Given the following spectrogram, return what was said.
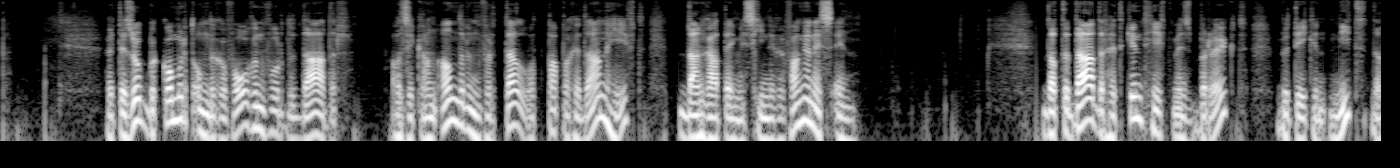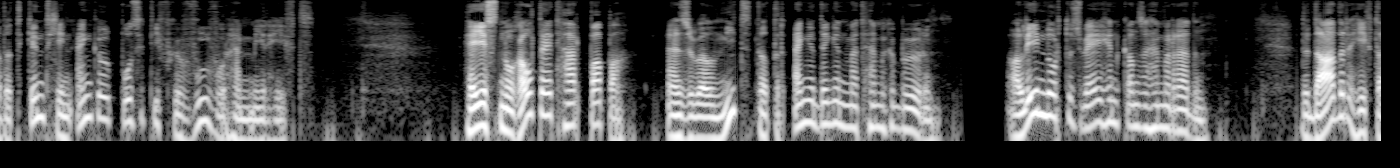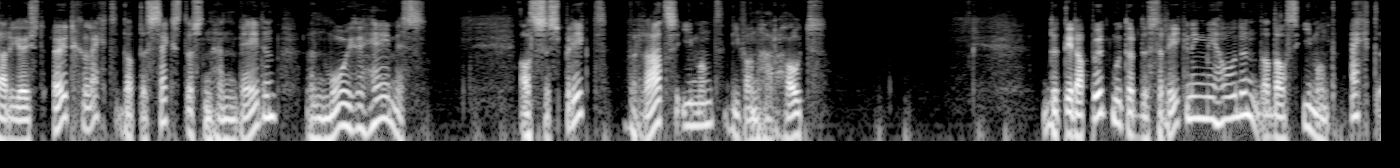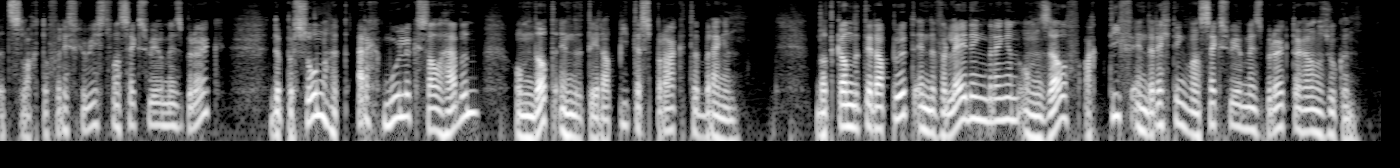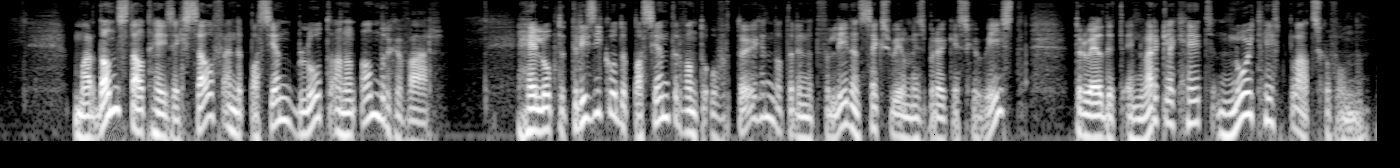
Het is ook bekommerd om de gevolgen voor de dader. Als ik aan anderen vertel wat papa gedaan heeft, dan gaat hij misschien de gevangenis in. Dat de dader het kind heeft misbruikt, betekent niet dat het kind geen enkel positief gevoel voor hem meer heeft. Hij is nog altijd haar papa, en ze wil niet dat er enge dingen met hem gebeuren. Alleen door te zwijgen kan ze hem redden. De dader heeft daar juist uitgelegd dat de seks tussen hen beiden een mooi geheim is. Als ze spreekt, verraadt ze iemand die van haar houdt. De therapeut moet er dus rekening mee houden dat als iemand echt het slachtoffer is geweest van seksueel misbruik, de persoon het erg moeilijk zal hebben om dat in de therapie ter sprake te brengen. Dat kan de therapeut in de verleiding brengen om zelf actief in de richting van seksueel misbruik te gaan zoeken. Maar dan stelt hij zichzelf en de patiënt bloot aan een ander gevaar. Hij loopt het risico de patiënt ervan te overtuigen dat er in het verleden seksueel misbruik is geweest, terwijl dit in werkelijkheid nooit heeft plaatsgevonden.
